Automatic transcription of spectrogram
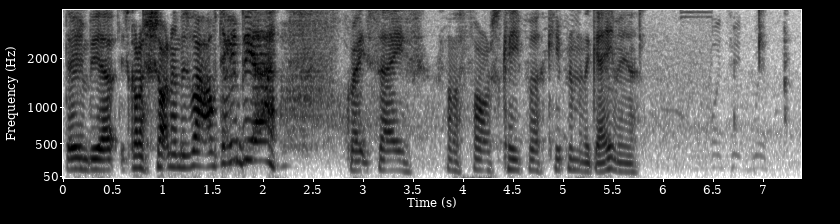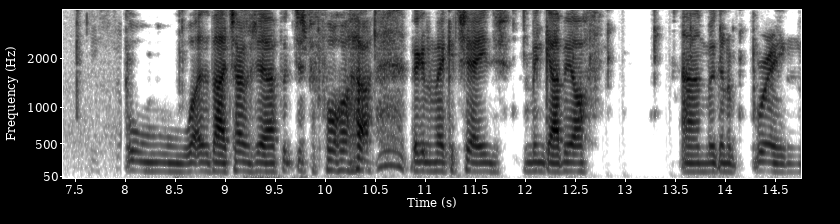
Doumbia, he's got a shot on him as well. Doumbia! Great save from the Forest keeper, keeping him in the game here. Oh, what a bad challenge there. But just before we're going to make a change, bring Gabby off. And we're going to bring,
